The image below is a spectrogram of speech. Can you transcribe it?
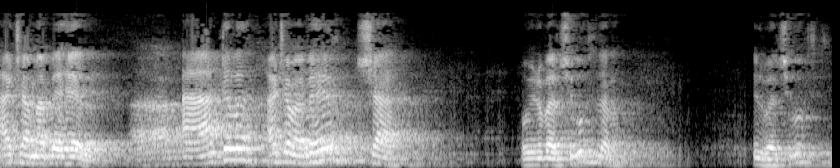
حکم به عقل حکم به شر و اینو برای چی گفتید الان؟ اینو برای چی گفتید؟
